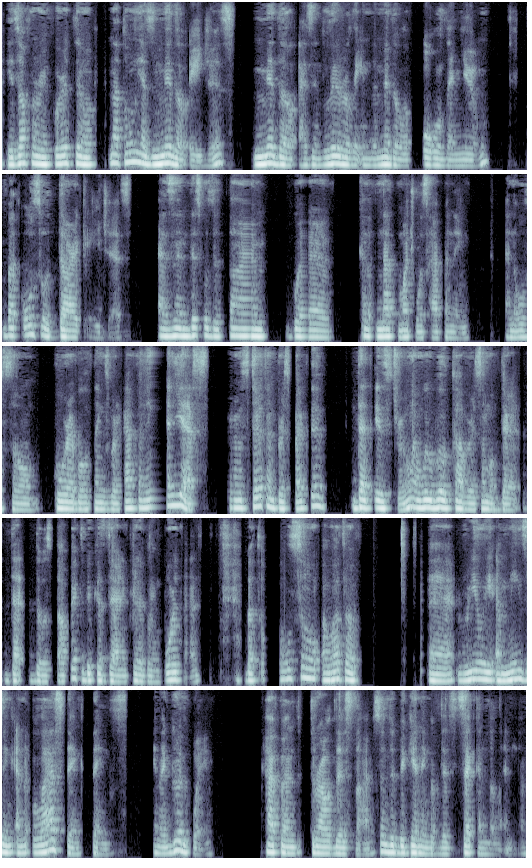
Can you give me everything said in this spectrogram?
is often referred to not only as Middle Ages, middle as in literally in the middle of old and new, but also Dark Ages, as in this was a time where kind of not much was happening and also horrible things were happening. And yes, from a certain perspective, that is true, and we will cover some of their that those topics because they are incredibly important. But also a lot of uh, really amazing and lasting things in a good way happened throughout this time, so in the beginning of this second millennium.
